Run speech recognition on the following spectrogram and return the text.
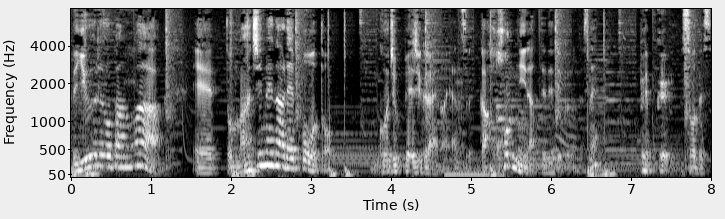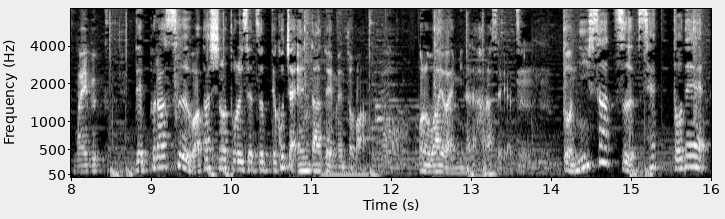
で、有料版は、えー、っと、真面目なレポート、50ページぐらいのやつが本になって出てくるんですね。ブック。そうです。マイブック。で、プラス、私の取説って、こっちはエンターテインメント版。このワイワイみんなで話せるやつ。うんうん、と、2冊セットで、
